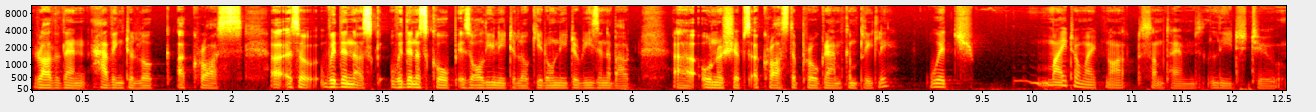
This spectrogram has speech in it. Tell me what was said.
rather than having to look across. Uh, so, within a within a scope is all you need to look. You don't need to reason about uh, ownerships across the program completely, which might or might not sometimes lead to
